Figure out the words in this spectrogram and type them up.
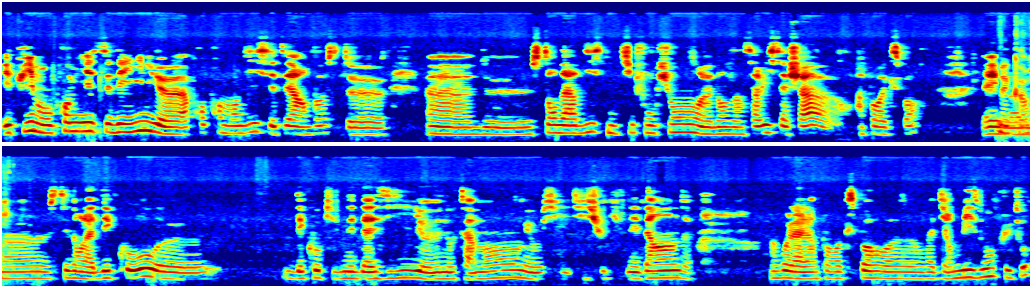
Et puis mon premier CDI, euh, à proprement dit, c'était un poste euh, de standardiste multifonction dans un service achat import-export. D'accord. c'était dans la déco, déco qui venait d'Asie notamment, mais aussi des tissus qui venaient d'Inde voilà l'import-export, euh, on va dire maison plutôt.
